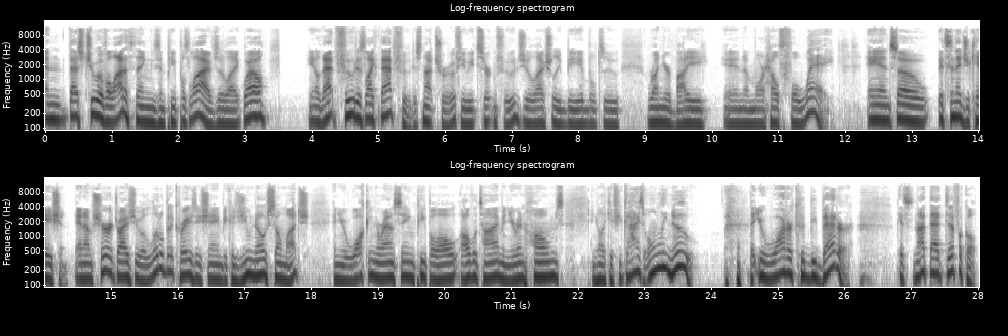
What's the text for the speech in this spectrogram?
And that's true of a lot of things in people's lives. They're like, well, you know, that food is like that food. It's not true. If you eat certain foods, you'll actually be able to run your body in a more healthful way. And so it's an education. And I'm sure it drives you a little bit crazy, Shane, because you know so much and you're walking around seeing people all, all the time and you're in homes and you're like, if you guys only knew that your water could be better. It's not that difficult.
